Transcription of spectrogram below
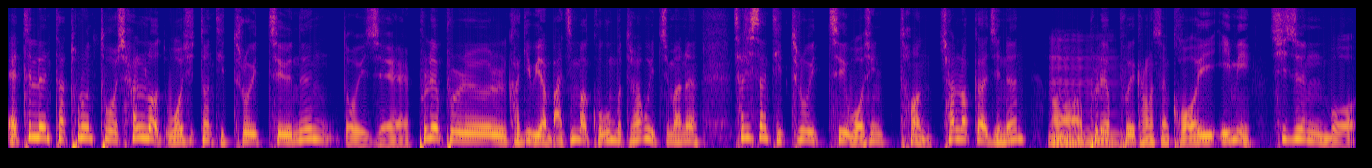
애틀랜타, 토론토, 샬럿, 워싱턴, 디트로이트는 또 이제 플레이오프를 가기 위한 마지막 고군분투를 하고 있지만은 사실상 디트로이트, 워싱턴, 샬럿까지는 어 음. 플레이오프의 가능성 거의 이미 시즌 뭐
